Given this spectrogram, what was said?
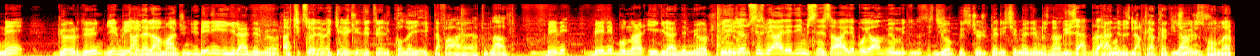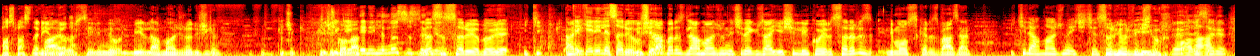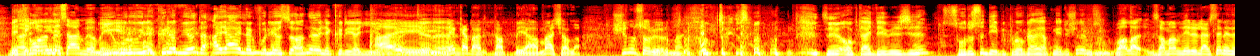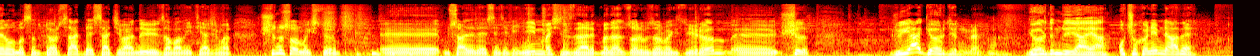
ne gördüğün 20 beni, tane lahmacun yedim. beni ilgilendirmiyor. Açık söylemek 2,5 gerekiyor. litrelik kolayı ilk defa hayatımda aldım. Beni beni bunlar ilgilendirmiyor. Benim canım siz bir aile değil misiniz? Aile boyu almıyor muydunuz hiç? Yok biz çocukları içirmediğimizden Güzel bravo. kendimiz lak lak lak içiyoruz. Yalnız- Onlar paspasları yalıyorlar. Selin de bir lahmacuna düşkün. Küçük, küçük, olan. elleriyle nasıl sarıyor? Nasıl sarıyor böyle iki... Hani Tek eliyle sarıyormuş biz ne ya. yaparız lahmacunun içine güzel yeşilliği koyarız sararız limon sıkarız bazen. İki lahmacunu iç içe sarıyor ve yiyor. Öyle Valla. sarıyor. Ve tek Soğanı eliyle sarmıyor mu? Yumruğuyla kıramıyor da ayağıyla vuruyor soğanı öyle kırıyor yiyor. Ay canım. ne kadar tatlı ya maşallah. Şunu soruyorum ben. Senin Oktay Demirci'nin sorusu diye bir program yapmayı düşünür müsün? Valla zaman verirlerse neden olmasın. 4 saat 5 saat civarında bir zamana ihtiyacım var. Şunu sormak istiyorum. Ee, müsaade ederseniz efendim başınızı ağrıtmadan sorumu sormak istiyorum. Ee, şudur. Rüya gördün mü? Gördüm rüyaya. O çok önemli abi.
